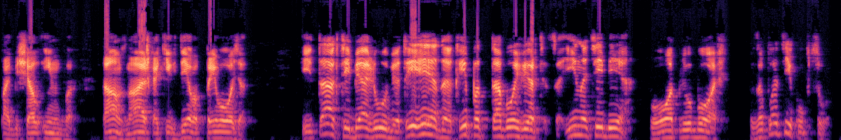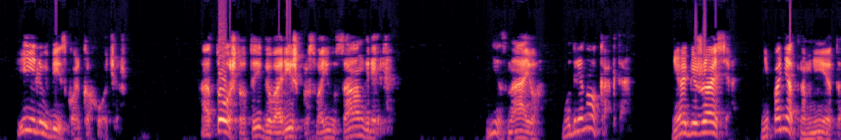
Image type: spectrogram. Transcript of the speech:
пообещал Ингвар. Там знаешь, каких девок привозят. И так тебя любят, и эдак, и под тобой вертятся, и на тебе. Вот любовь. Заплати купцу и люби сколько хочешь. А то, что ты говоришь про свою Сангрель, не знаю, мудрено как-то. Не обижайся, непонятно мне это.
